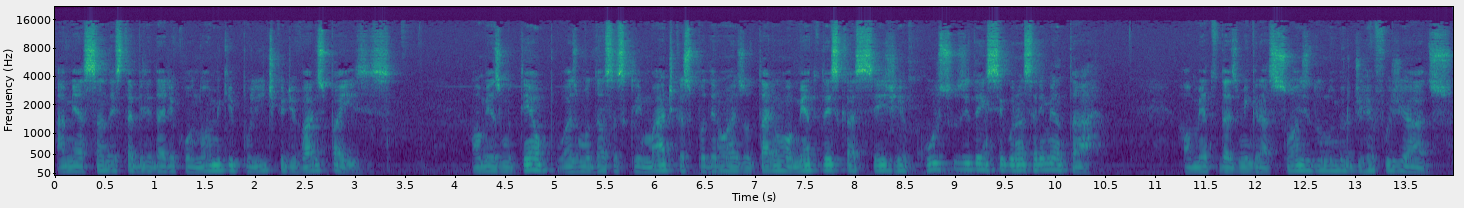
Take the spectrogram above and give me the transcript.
ameaçando a estabilidade econômica e política de vários países. Ao mesmo tempo, as mudanças climáticas poderão resultar em um aumento da escassez de recursos e da insegurança alimentar, aumento das migrações e do número de refugiados.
